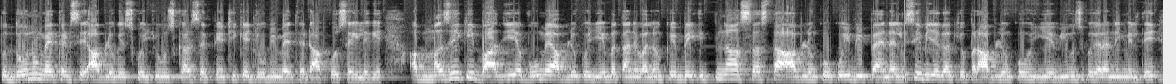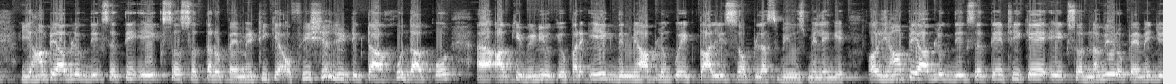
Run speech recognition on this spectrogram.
तो दोनों मेथड से आप लोग इसको यूज़ कर सकते हैं, ठीक है जो भी मेथड आपको सही लगे। अब मज़े की बात ये वो मैं आप लोग को ये बताने वाला हूँ कि भाई इतना सस्ता आप लोगों को कोई भी पैनल किसी भी जगह के ऊपर आप लोगों को ये व्यूज़ वगैरह नहीं मिलते। यहाँ पे आप लोग देख सकते हैं, एक रुपए में, ठीक है ऑफिशियली टिकटॉक खुद आपको आपकी वीडियो के ऊपर एक दिन में आप लोगों को इकतालीस प्लस व्यूज़ मिलेंगे। और यहाँ पे आप लोग देख सकते हैं, ठीक है, एक रुपए में जो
